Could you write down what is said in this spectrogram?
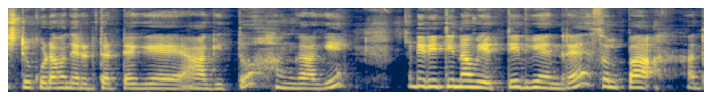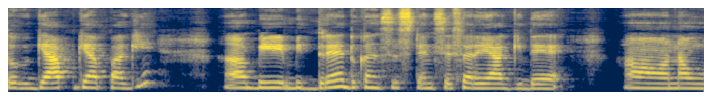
ಇಷ್ಟು ಕೂಡ ಒಂದೆರಡು ತಟ್ಟೆಗೆ ಆಗಿತ್ತು. ಹಾಗಾಗಿ ಈ ರೀತಿ ನಾವು ಎತ್ತಿದ್ವಿ ಅಂದರೆ ಸ್ವಲ್ಪ ಅದು ಗ್ಯಾಪ್ ಗ್ಯಾಪ್ ಆಗಿ ಬಿ ಬಿದ್ದರೆ ಅದು ಕನ್ಸಿಸ್ಟೆನ್ಸಿ ಸರಿಯಾಗಿದೆ. ನಾವು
